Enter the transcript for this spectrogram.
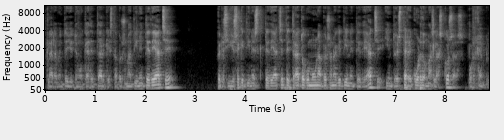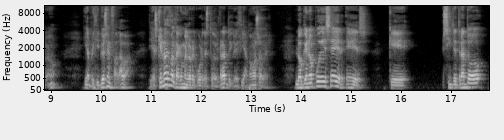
claramente yo tengo que aceptar que esta persona tiene TDAH, pero si yo sé que tienes TDAH, te trato como una persona que tiene TDAH y entonces te recuerdo más las cosas, por ejemplo, ¿no? Y al principio se enfadaba. Decía, es que no hace falta que me lo recuerdes todo el rato. Y le decía, vamos a ver. Lo que no puede ser es que si te trato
